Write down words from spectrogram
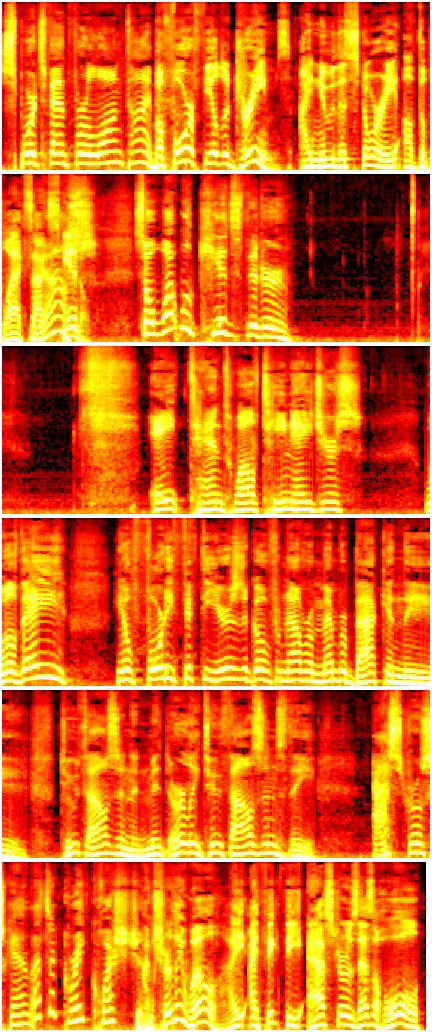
sports fan for a long time. Before Field of Dreams, I knew the story of the Black Sox Yes. scandal. So, what will kids that are 8, 10, 12, teenagers, will they, you know, 40, 50 years ago from now remember back in the 2000 and mid early 2000s, the Astro scandal? That's a great question. I'm sure they will. I, I think the Astros as a whole,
